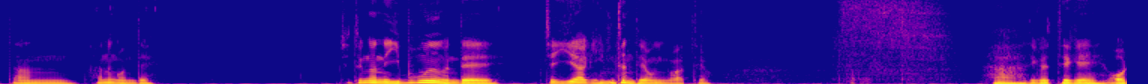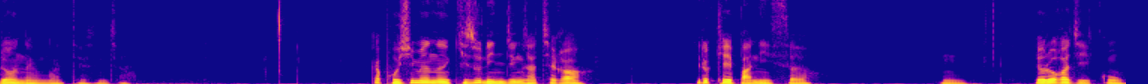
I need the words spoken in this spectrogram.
일단 하는 건데 어쨌든 간에 이 부분은 근데 제 이해하기 힘든 내용인 것 같아요. 아, 이거 되게 어려운 내용 것 같아요, 진짜. 그러니까 보시면은 기술 인증 자체가 이렇게 많이 있어요. 음, 여러 가지 있고,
